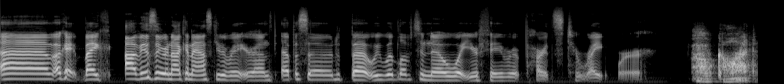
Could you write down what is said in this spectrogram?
um, okay, Mike. Obviously, we're not going to ask you to rate your own episode, but we would love to know what your favorite parts to write were. Oh God.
